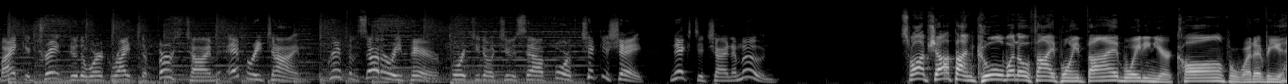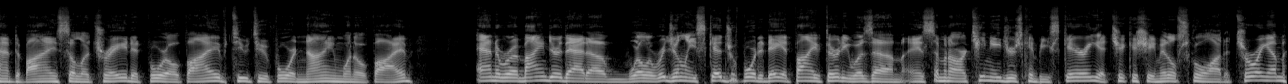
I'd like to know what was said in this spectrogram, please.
Mike and Trent do the work right the first time, every time. Griffith's Auto Repair, 1402 South 4th, Chickasha, next to China Moon. Swap Shop on Cool 105.5, waiting your call for whatever you have to buy, sell or trade at 405 224 9105. And a reminder that, uh, well, originally scheduled for today at 5.30 was um, a seminar, Teenagers Can Be Scary, at Chickasha Middle School Auditorium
